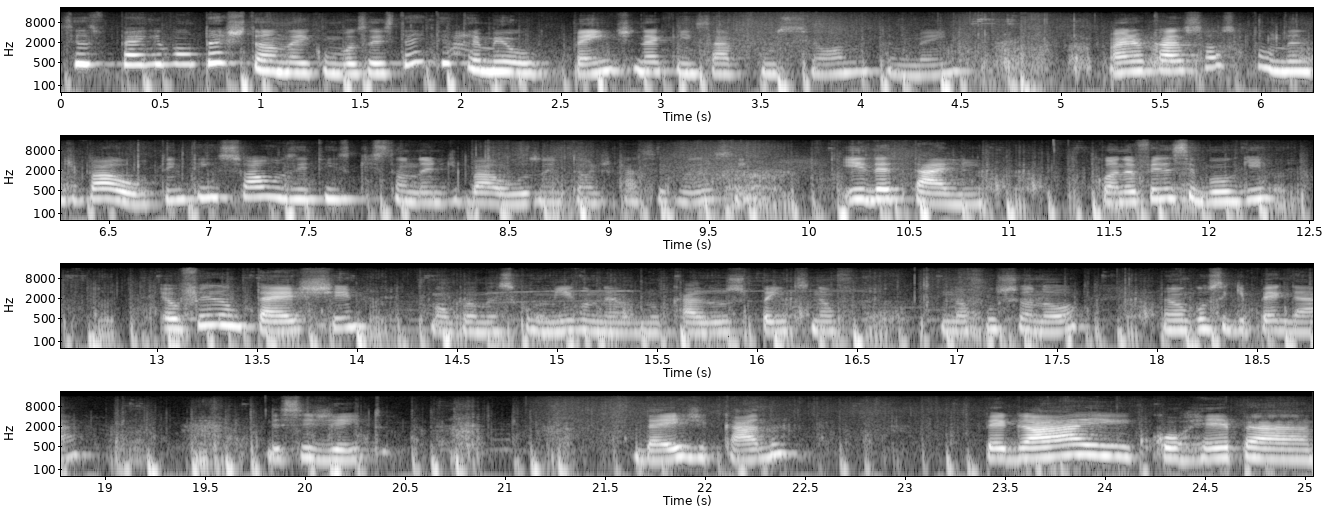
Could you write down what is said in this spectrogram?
Vocês pegam e vão testando aí com vocês. Tentem ter meu pente, né? Quem sabe funciona também. Mas no caso, só os que estão dentro de baú. Tentem só os itens que estão dentro de baús ou então de cacifos assim. E detalhe, quando eu fiz esse bug, eu fiz um teste. Bom, pelo menos comigo, né? No caso, os pentes não, não funcionou. Não consegui pegar desse jeito. 10 de cada. Pegar e correr pra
